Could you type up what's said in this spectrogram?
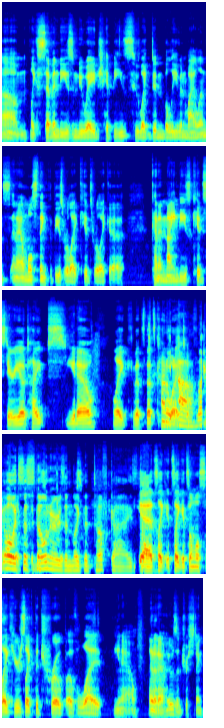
um like 70s new age hippies who like didn't believe in violence and i almost think that these were like kids were like a kind of 90s kid stereotypes you know like that's that's kind of what i took like it, oh, it's the with musical stoners and like the tough guys. yeah it's like it's like it's almost like here's like the trope of what you know i don't know it was interesting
